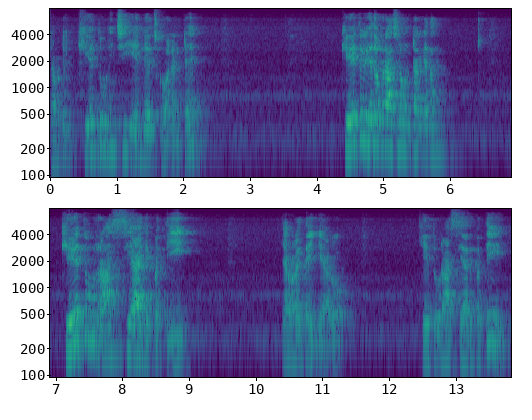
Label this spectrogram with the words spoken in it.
కాబట్టి కేతువు నుంచి ఏం నేర్చుకోవాలంటే కేతువు ఏదో ఒక రాశిలో ఉంటారు కదా. కేతువు రాస్యాధిపతి ఎవరైతే అయ్యారో కేతువు రాస్యాధిపతి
